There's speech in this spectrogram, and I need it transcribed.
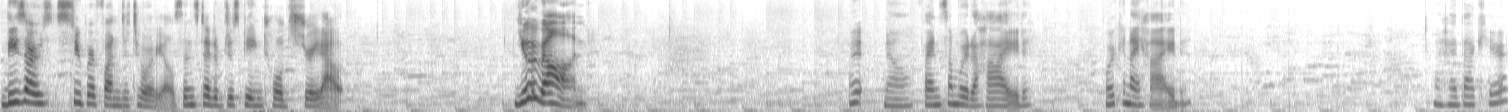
These are super fun tutorials instead of just being told straight out. You're on. What? No, find somewhere to hide. Where can I hide? Can I hide back here?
